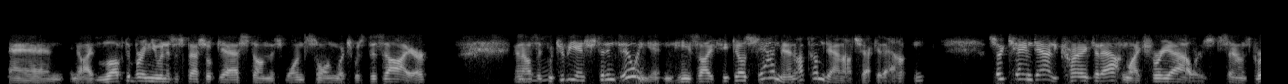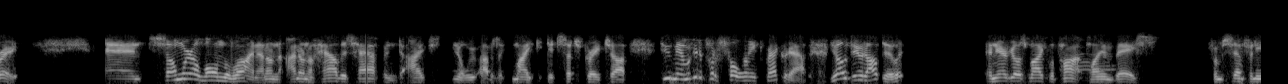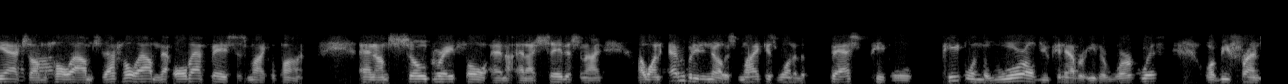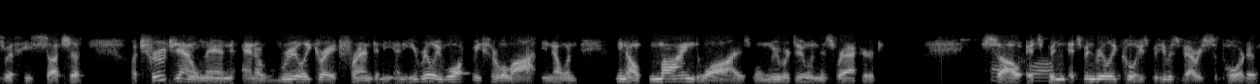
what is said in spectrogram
and you know, I'd love to bring you in as a special guest on this one song, which was Desire. And I was like, Mhm. would you be interested in doing it? And he's like, he goes, yeah, man, I'll come down, I'll check it out. And so he came down, he cranked it out in like three hours. It sounds great. And somewhere along the line, I don't, I don't know how this happened. I, you know, I was like, Mike, you did such a great job, dude, man. We're gonna put a full length record out. Yo, dude, I'll do it. And there goes Mike LePond playing bass from Symphony X on the whole album. So that whole album, that all that bass is Mike LePond. And I'm so grateful. And and I say this, and I I want everybody to know this. Mike is one of the best people people in the world you can ever either work with or be friends with. He's such a a true gentleman and a really great friend, and he and he really walked me through a lot. You know, and you know, mind wise when we were doing this record. So That's it's cool. been it's been really cool. He's he was very supportive,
